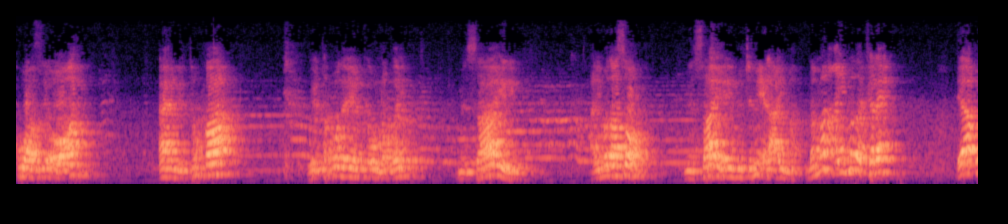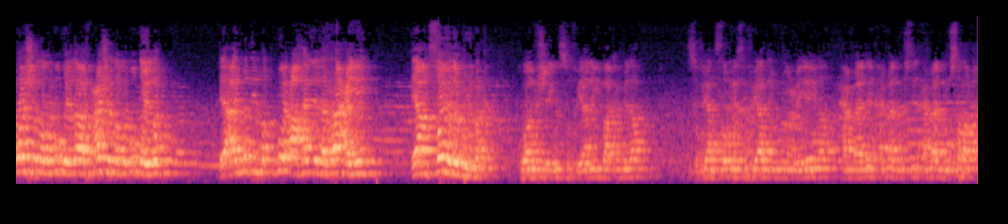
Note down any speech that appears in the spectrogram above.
kuwaasi oo ah ahli tuqaa way taqwada ehelka u noqday min saa'iri aimadaasoo min saa'iri ay min jamiici alaa'ima dhammaan aimada kale ee aqwaashooda lagu daydo afcaashooda lagu daydo ee aimadii matbuuca ahayd ee la raacayay ee aan soo wada buuri marka. Kuwaanu sheegin sufyaaniin baa ka mid ah. Sufyaan thawri sufyaan ibnu cuyayna xamaadin xamaad muslim xamaad ibnu salama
